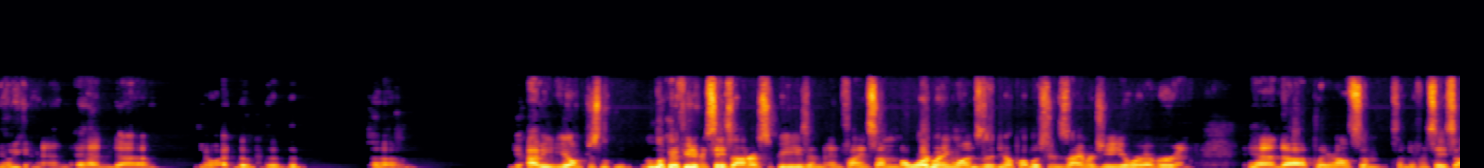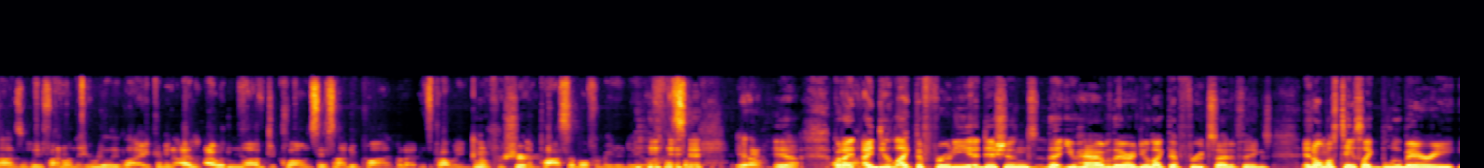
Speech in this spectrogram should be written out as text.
you know, you can and and uh, you know the the the. Um, I mean, you know, just look at a few different saison recipes and, and find some award-winning ones that you know published in Zymurgy or wherever, and and uh, play around with some some different saisons until you find one that you really like. I mean, I I would love to clone saison Dupont, but it's probably Oh, for sure. impossible for me to do. Like, you know, Yeah, but I, I do like the fruity additions that you have there. I do like the fruit side of things. It almost tastes like blueberry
